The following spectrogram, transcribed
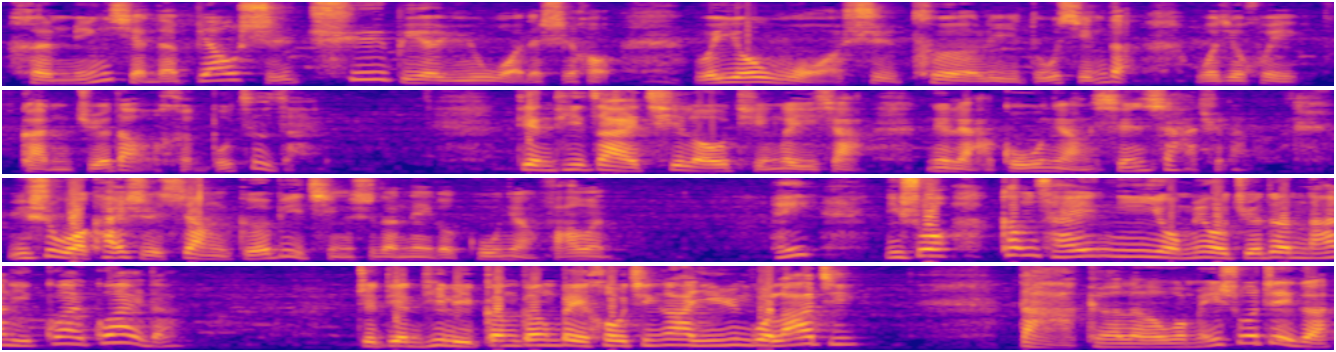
很明显的标识区别于我的时候，唯有我是特立独行的，我就会感觉到很不自在。电梯在七楼停了一下，那俩姑娘先下去了，于是我开始向隔壁寝室的那个姑娘发问：“哎，你说刚才你有没有觉得哪里怪怪的？这电梯里刚刚被后勤阿姨运过垃圾。”大哥了，我没说这个。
